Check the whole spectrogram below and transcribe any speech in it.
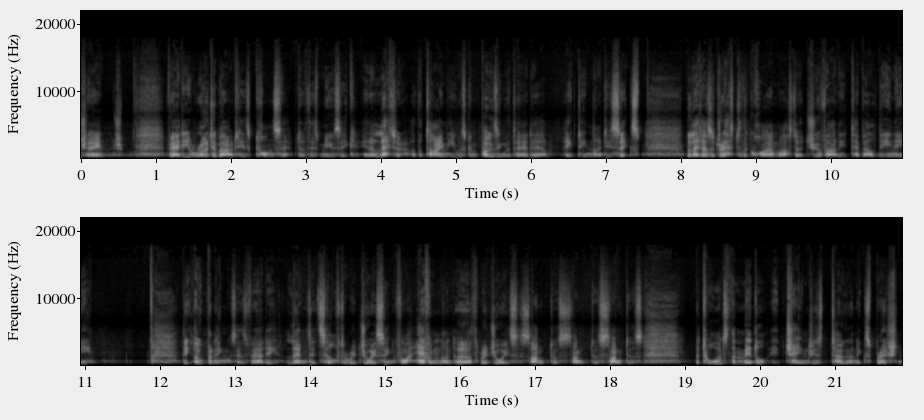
Change. Verdi wrote about his concept of this music in a letter at the time he was composing the Te Deum, 1896. The letter is addressed to the choirmaster Giovanni Tebaldini. The opening, says Verdi, lends itself to rejoicing, for heaven and earth rejoice, Sanctus, Sanctus, Sanctus. But towards the middle it changes tone and expression.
